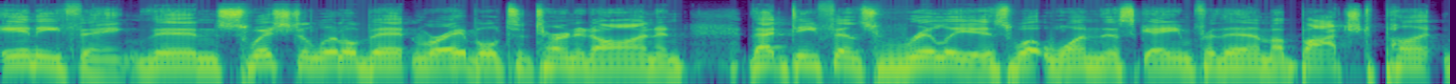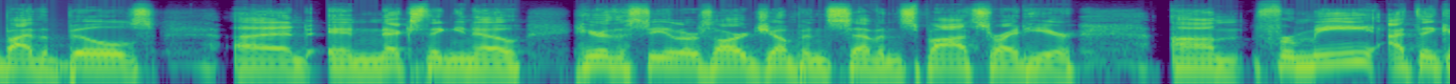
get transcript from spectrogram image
anything, then switched a little bit and were able to turn it on. And that defense really is what won this game for them. A botched punt by the Bills. and and next thing you know, here the Steelers are jumping seven spots right here. Um, for me, I think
